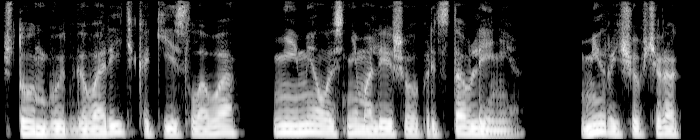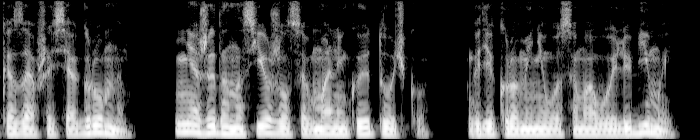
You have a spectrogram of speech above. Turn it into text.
Что он будет говорить, какие слова, не имелось ни малейшего представления. Мир, еще вчера казавшийся огромным, неожиданно съежился в маленькую точку, где кроме него самого и любимой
